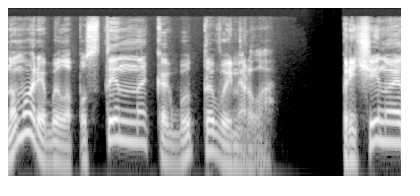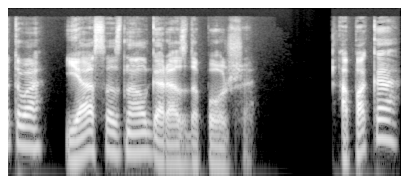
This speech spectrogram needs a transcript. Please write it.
Но море было пустынно, как будто вымерло. Причину этого я осознал гораздо позже. А пока,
